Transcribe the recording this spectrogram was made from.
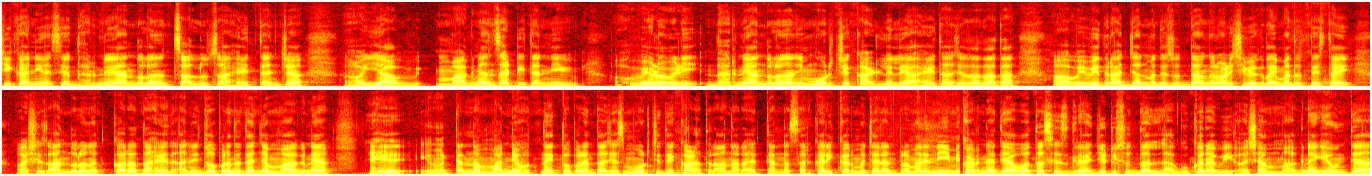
ठिकाणी असे धरणे आंदोलन चालूच आहे. त्यांच्या या मागण्यांसाठी त्यांनी वेळोवेळी धरणे आंदोलन आणि मोर्चे काढलेले आहेत. असेच आता विविध राज्यांमध्ये सुद्धा अंगणवाडी सेविकाताई मदतनीसताई असेच आंदोलनं करत आहेत आणि जोपर्यंत त्यांच्या मागण्या हे त्यांना मान्य होत नाहीत तोपर्यंत असेच मोर्चे ते काढत राहणार आहेत. त्यांना सरकारी कर्मचाऱ्यांप्रमाणे नियमित करण्यात यावं तसेच ग्रॅज्युटीसुद्धा लागू करावी अशा मागण्या घेऊन त्या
